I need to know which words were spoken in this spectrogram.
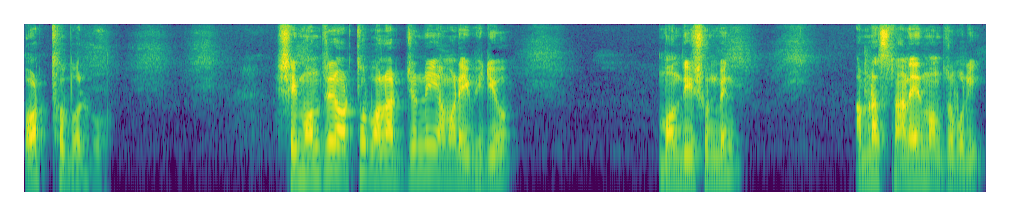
অর্থ বলব। সেই মন্ত্রের অর্থ বলার জন্যই আমার এই ভিডিও। মন দিয়ে শুনবেন। আমরা স্নানের মন্ত্র বলি।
